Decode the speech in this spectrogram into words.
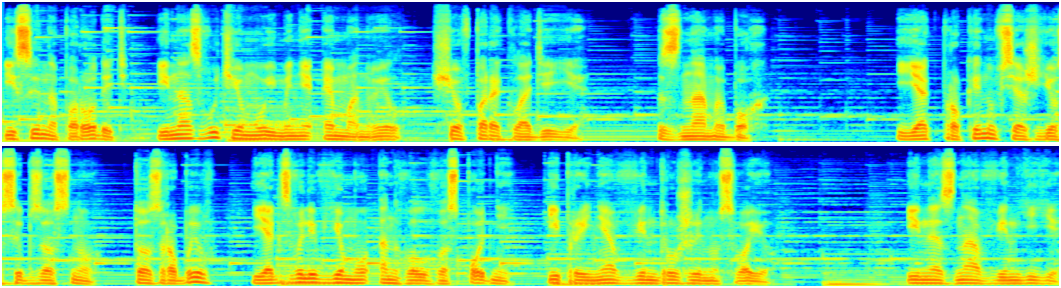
і сина породить, і назвуть йому імені Еммануїл, що в перекладі є. З нами Бог. Як прокинувся ж Йосип зо сну, то зробив, як звелів йому ангол Господній, і прийняв він дружину свою. І не знав він її,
